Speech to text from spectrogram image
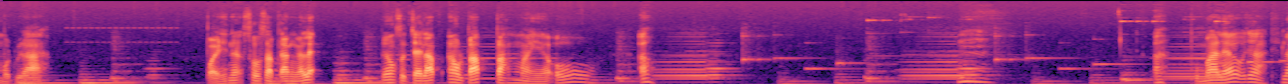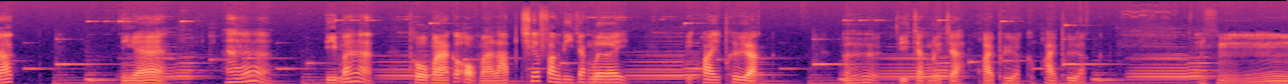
หมดเวลา ปล่อยให้นะโทรศัพท์ดังงั้นแหละไม่ต้องสนใจรับ เอ้ารับปั๊มใหม่อะโอ้เอ้าอืมอะผมมาแล้วจ้ะที่รัก นี่ไงฮะ ดีมาก โทรมาก็ออกมารับ เชื่อฟังดีจังเลยไอ้ควายเผือก เออ ดีจังเลยจ้ะ ควายเผือกก็ควายเผือกหือ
